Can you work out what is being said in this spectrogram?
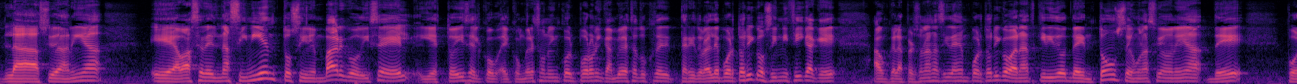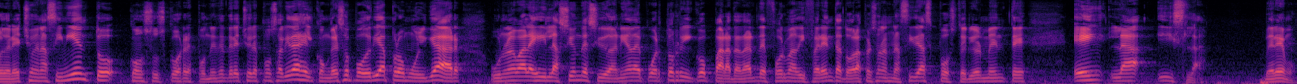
la ciudadanía eh, a base del nacimiento. Sin embargo, dice él, y esto dice, el, el, Congreso no incorporó ni cambió el estatus territorial de Puerto Rico, significa que, aunque las personas nacidas en Puerto Rico han adquirido de entonces una ciudadanía de por derecho de nacimiento con sus correspondientes derechos y responsabilidades, el Congreso podría promulgar una nueva legislación de ciudadanía de Puerto Rico para tratar de forma diferente a todas las personas nacidas posteriormente en la isla. Veremos.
